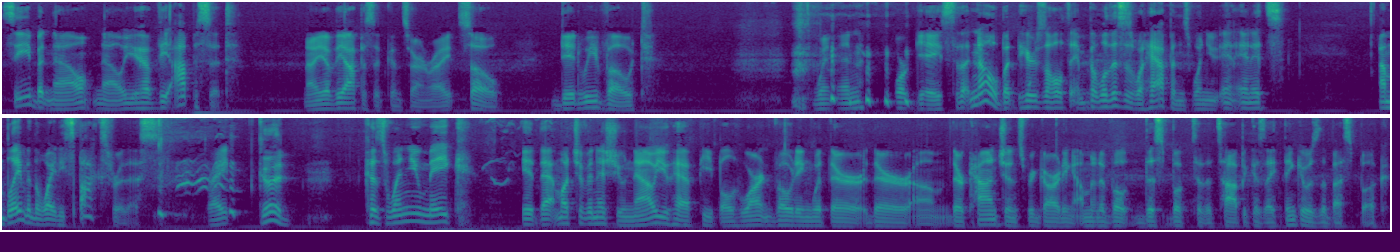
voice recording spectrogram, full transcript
see, but now now you have the opposite. Now you have the opposite concern, right? So, did we vote women or gays to that? No, but here's the whole thing. But well, this is what happens when you and, and it's. I'm blaming the Whitey Spocks for this, right? Good. because when you make it that much of an issue, now you have people who aren't voting with their their um, their conscience regarding I'm going to vote this book to the top because I think it was the best book.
